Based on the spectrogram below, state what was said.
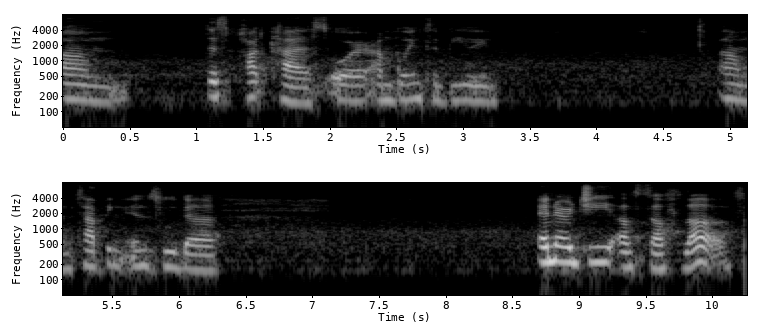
um, this podcast, or I'm going to be um, tapping into the energy of self love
